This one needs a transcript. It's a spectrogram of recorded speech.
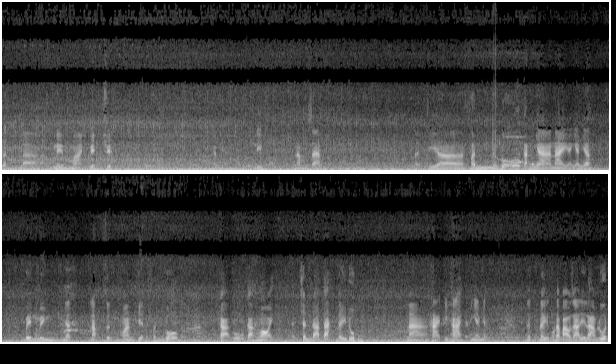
rất là mềm mại uyển chuyển. Căn nhà bằng gỗ lim năm gian. Đấy, thì uh, phần gỗ căn nhà này anh em nhé bên mình nhận lắp dựng hoàn thiện phần gỗ cả gỗ cả ngói. Chân đá tảng đầy đủ là 2 tỷ 2 anh em nhé. Đấy cũng là báo giá để làm luôn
